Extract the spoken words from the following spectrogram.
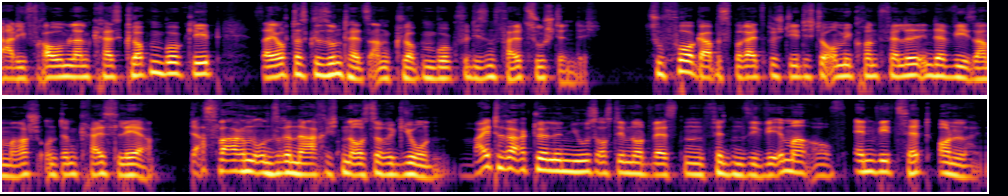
Da die Frau im Landkreis Kloppenburg lebt, sei auch das Gesundheitsamt Kloppenburg für diesen Fall zuständig. Zuvor gab es bereits bestätigte Omikron-Fälle in der Wesermarsch und im Kreis Leer. Das waren unsere Nachrichten aus der Region. Weitere aktuelle News aus dem Nordwesten finden Sie wie immer auf NWZ Online.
